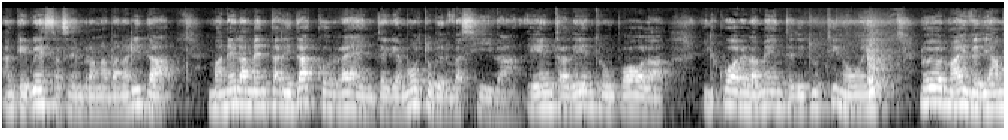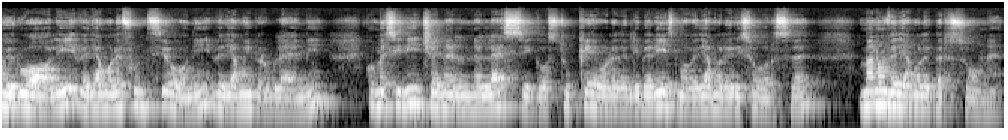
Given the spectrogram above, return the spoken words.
Anche questa sembra una banalità, ma nella mentalità corrente che è molto pervasiva e entra dentro un po' la, il cuore e la mente di tutti noi, noi ormai vediamo i ruoli, vediamo le funzioni, vediamo i problemi, come si dice nel, nel lessico stucchevole del liberismo, vediamo le risorse, ma non vediamo le persone.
